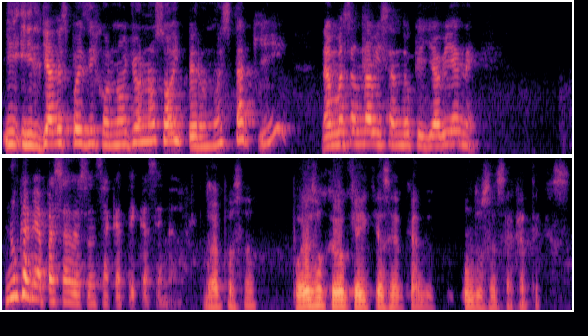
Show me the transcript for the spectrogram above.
Y, ya después dijo, no, yo no soy, pero no está aquí. Nada más anda avisando que ya viene. Nunca había pasado eso en Zacatecas, senador. No ha pasado. Por eso creo que hay que hacer cambios profundos en Zacatecas.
